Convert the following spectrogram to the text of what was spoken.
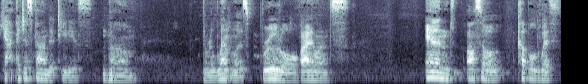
yeah, I just found it tedious. Um, the relentless, brutal violence, and also coupled with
